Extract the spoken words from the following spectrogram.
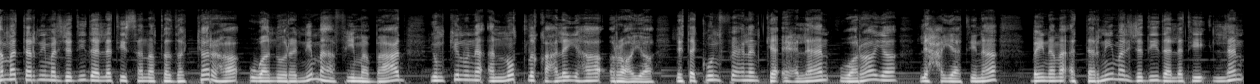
أما الترنيمة الجديدة التي سنتذكرها ونرنمها فيما بعد يمكننا أن نطلق عليها راية لتكون فعلا كإعلان وراية لحياتنا بينما الترنيمة الجديدة التي لن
